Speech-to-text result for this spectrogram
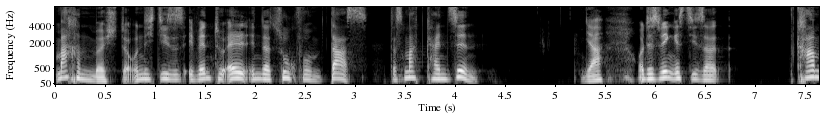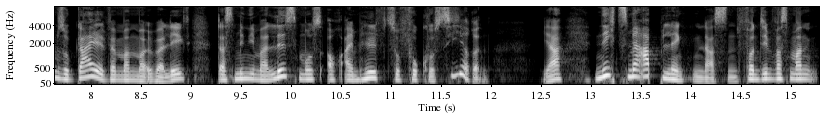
machen möchte und nicht dieses eventuell in der Zukunft das. Das macht keinen Sinn. Ja, und deswegen ist dieser Kram so geil, wenn man mal überlegt, dass Minimalismus auch einem hilft zu fokussieren. Ja, nichts mehr ablenken lassen von dem, was man,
